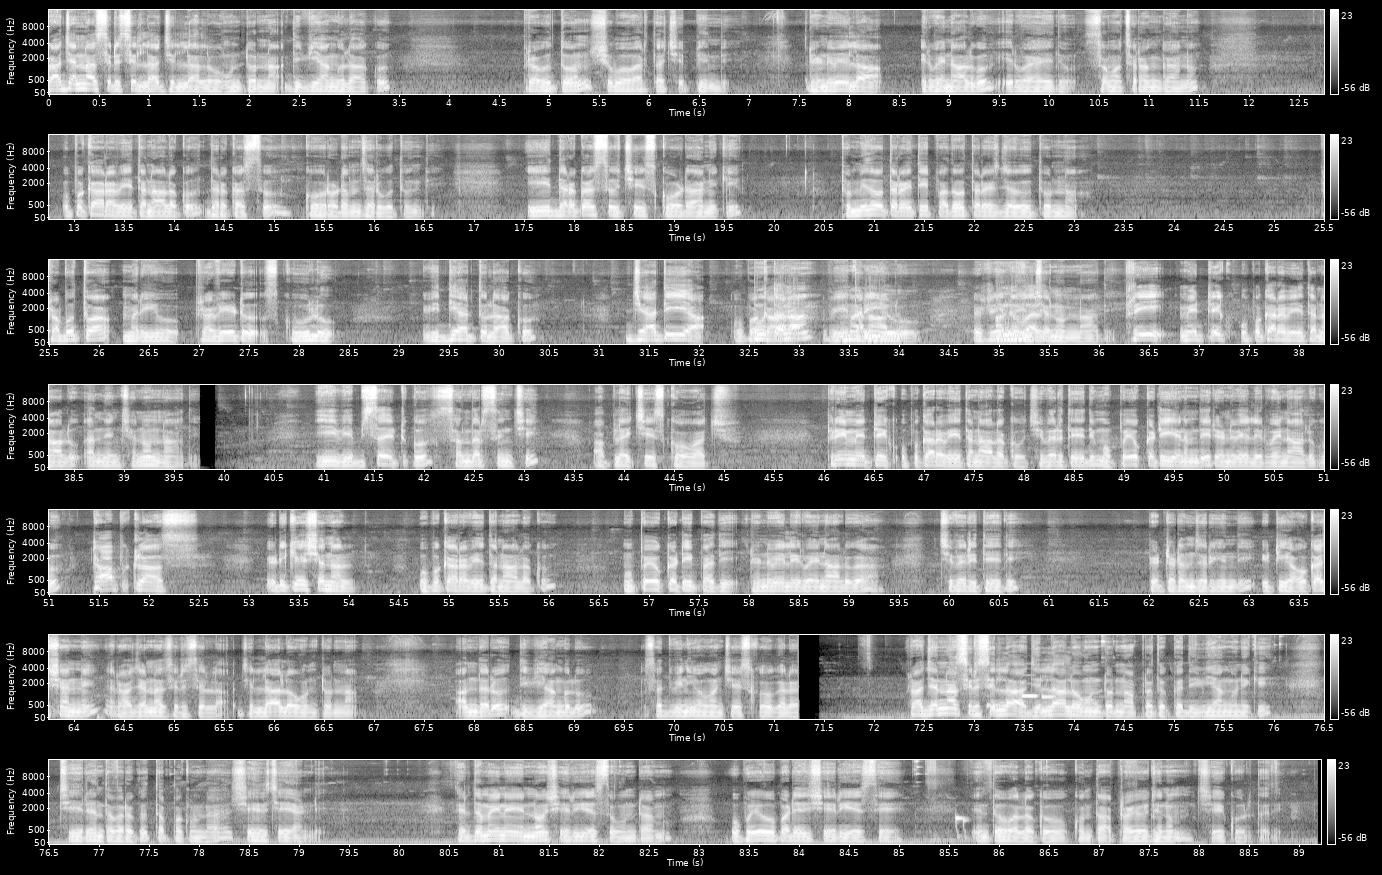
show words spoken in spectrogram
రాజన్న సిరిసిల్ల జిల్లాలో ఉంటున్న దివ్యాంగులకు ప్రభుత్వం శుభవార్త చెప్పింది. రెండు వేల ఇరవై నాలుగు ఇరవై ఐదు సంవత్సరంగాను ఉపకార వేతనాలకు దరఖాస్తు కోరడం జరుగుతుంది. ఈ దరఖాస్తు చేసుకోవడానికి తొమ్మిదో తరగతి పదో తరగతి చదువుతున్న ప్రభుత్వ మరియు ప్రైవేటు స్కూలు విద్యార్థులకు జాతీయ ఉపకార వేతనాలు అందించనున్నది. ఫ్రీ మెట్రిక్ ఉపకార వేతనాలు అందించనున్నది. ఈ వెబ్సైట్కు సందర్శించి అప్లై చేసుకోవచ్చు. ప్రీ మెట్రిక్ ఉపకార వేతనాలకు చివరి తేదీ ముప్పై ఒకటి ఎనిమిది రెండు వేల ఇరవై నాలుగు. టాప్ క్లాస్ ఎడ్యుకేషనల్ ఉపకార వేతనాలకు ముప్పై ఒకటి పది రెండు వేల ఇరవై నాలుగుగా చివరి తేదీ పెట్టడం జరిగింది. ఇటు అవకాశాన్ని రాజన్న సిరిసిల్ల జిల్లాలో ఉంటున్న అందరూ దివ్యాంగులు సద్వినియోగం చేసుకోగలరు. రాజన్న సిరిసిల్ల జిల్లాలో ఉంటున్న ప్రతి ఒక్క దివ్యాంగునికి చేరేంత వరకు తప్పకుండా షేర్ చేయండి. వ్యర్థమైన ఎన్నో షేర్ చేస్తూ ఉంటాము. ఉపయోగపడేది షేర్ చేస్తే ఎంతో వాళ్ళకు కొంత ప్రయోజనం చేకూరుతుంది.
